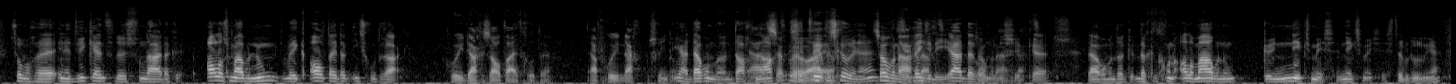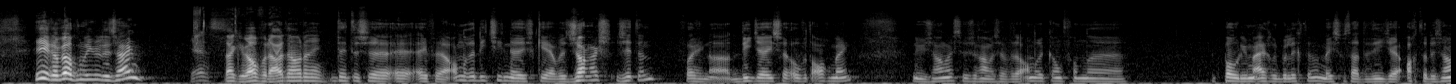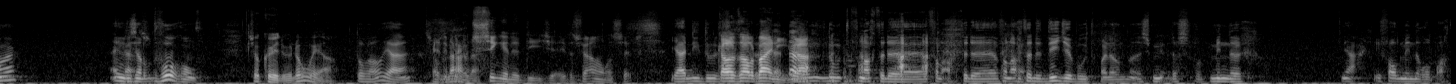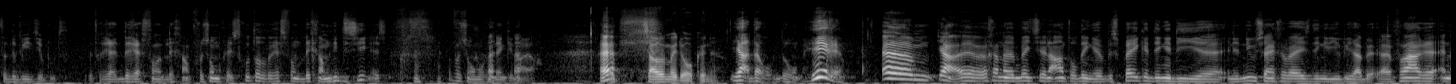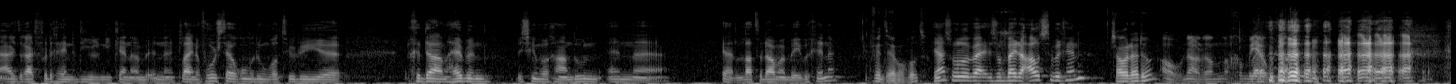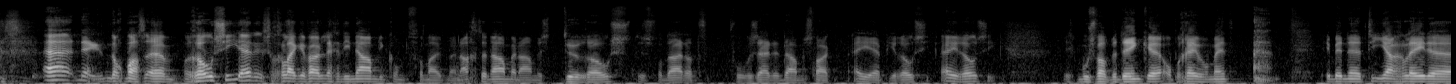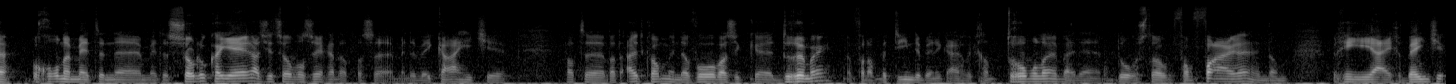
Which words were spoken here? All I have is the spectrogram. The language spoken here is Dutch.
sommigen in het weekend. Dus vandaar dat ik alles maar benoem. Dan weet ik altijd dat ik iets goed raak. Goeiedag is altijd goed, hè? Ja, of goeienacht misschien. Ja, daarom een dag, ja, nacht. Er zit weer verschil in, hè? Zo vandaag. Weet je die? Ja, daarom. Dus ik, uh, daarom dat, dat ik het gewoon allemaal benoem. Kun je niks missen. Niks missen is de bedoeling, hè? Heren, welkom dat jullie er zijn. Yes. Dankjewel voor de uitnodiging. Dit is uh, even een andere editie. Deze keer hebben we zangers zitten. Voorheen uh, DJ's uh, over het algemeen. Nu zangers. Dus dan gaan we eens even de andere kant van het podium eigenlijk belichten. Meestal staat de DJ achter de zanger. En jullie ja, zijn op de voorgrond. Zo kun je het doen, ja. Toch wel, ja. En dan een zingende DJ, dat is weer anders. Hè? Ja, die doet kan het, het allebei niet. Ja, doe het van achter de, van achter de, van achter de DJ-boot. Maar dan is dat is wat minder ja, je valt minder op achter de DJ-boot. De rest van het lichaam. Voor sommigen is het goed dat de rest van het lichaam niet te zien is. voor sommigen denk je, nou ja. Hè? Zou we mee door kunnen? Ja, daarom. daarom. Heren, um, ja, uh, we gaan een beetje een aantal dingen bespreken. Dingen die uh, in het nieuws zijn geweest, dingen die jullie hebben ervaren. En uiteraard voor degenen die jullie niet kennen, een, een kleine voorstelronde doen wat jullie uh, gedaan hebben, misschien wel gaan doen. En ja, laten we daar maar mee beginnen. Ik vind het helemaal goed. Ja, zullen we bij, zullen we bij de oudste beginnen? Zouden we dat doen? Oh, nou dan gaan we jou. uh, nee, nogmaals, uh, Rosie, hè, dus gelijk even uitleggen, die naam die komt vanuit mijn achternaam. Mijn naam is De Roos, dus vandaar dat vroeger zeiden de dames vaak, hé, hey, heb je Rosie? Hé, hey, Rosie. Dus ik moest wat bedenken op een gegeven moment. ik ben uh, tien jaar geleden begonnen met een, met een solo carrière, als je het zo wil zeggen. Dat was met een WK-hitje wat, uh, wat uitkwam. En daarvoor was ik uh, drummer. Vanaf mijn tiende ben ik eigenlijk gaan trommelen bij de doorgestroom van varen. En dan begin je je eigen bandje.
